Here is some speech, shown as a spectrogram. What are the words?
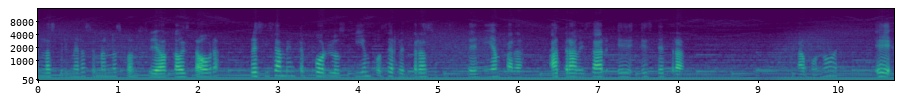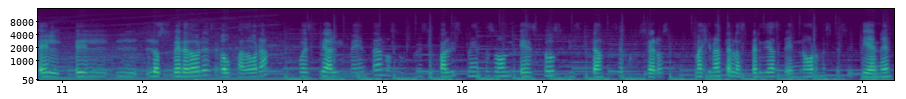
en las primeras semanas cuando se llevó a cabo esta obra, precisamente por los tiempos de retraso que tenían para atravesar eh, este tramo. Eh, los vendedores de Eufadora pues se alimentan o sus principales clientes son estos visitantes de cruceros. Imagínate las pérdidas enormes que se tienen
